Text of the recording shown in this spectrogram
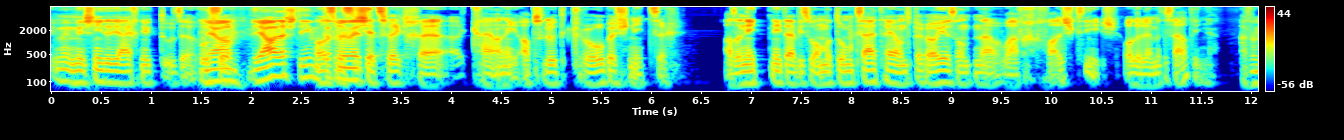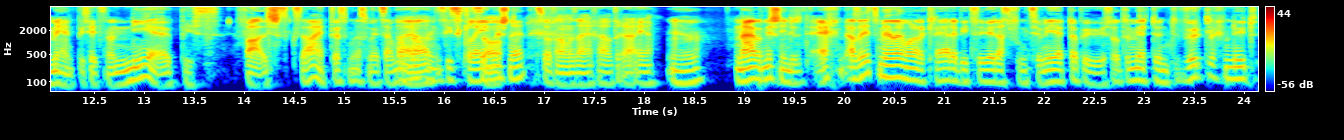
wir wir schneiden ja eigentlich nichts raus. Ja, Ausser, ja, das stimmt. also das wir ist jetzt wirklich, äh, keine Ahnung, absolut grober Schnitzer. Also nicht, nicht etwas, was wir dumm gesagt haben und bereuen, sondern auch, was einfach falsch war. Oder lassen wir das auch drin? Also wir haben bis jetzt noch nie etwas Falsches gesagt. Das muss man jetzt auch mal Ah ja, noch ein Disclaimer so. schnell. So kann man es eigentlich auch drehen. Ja. Nein, aber wir schneiden echt. Also jetzt müssen wir mal erklären, wie das funktioniert da bei uns. Oder wir tun wirklich nicht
